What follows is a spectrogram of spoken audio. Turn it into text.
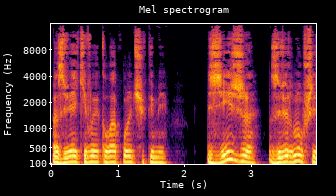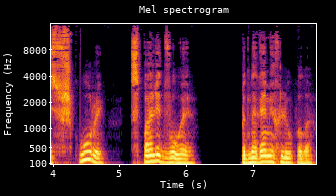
позвякивая колокольчиками. Здесь же, завернувшись в шкуры, спали двое. Под ногами хлюпало.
